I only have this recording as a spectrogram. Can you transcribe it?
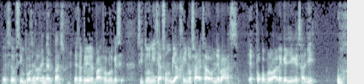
eso es importante. primer paso. Es el primer paso, porque si, si tú inicias un viaje y no sabes a dónde vas, es poco probable que llegues allí.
